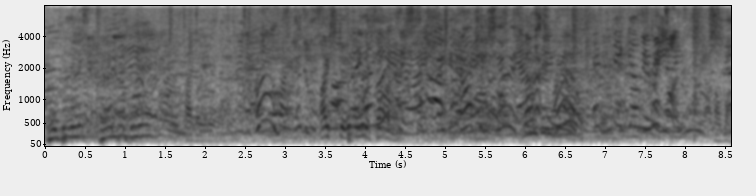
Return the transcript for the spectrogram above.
Coconut, candy bar, oh, I used to do it all the time. 好吧。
